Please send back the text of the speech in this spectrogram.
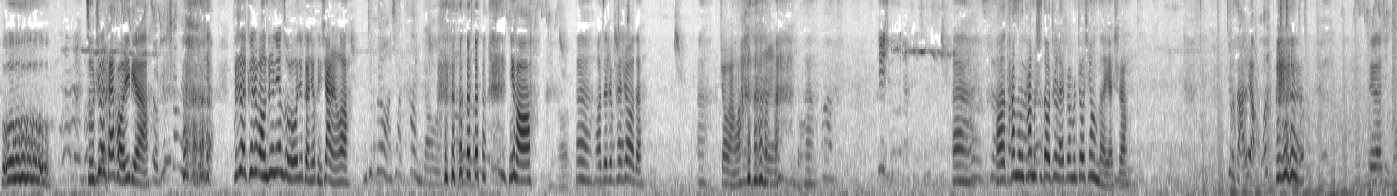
哦，走这还好一点，走这上面 不是，可是往中间走了，我就感觉很吓人了。你就不要往下看，你知道吗？你好，嗯，我在这拍照的，啊，照完了，嗯，哎，啊，他们他们是到这来专门照相的，也是。就咱俩了。有点紧张。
